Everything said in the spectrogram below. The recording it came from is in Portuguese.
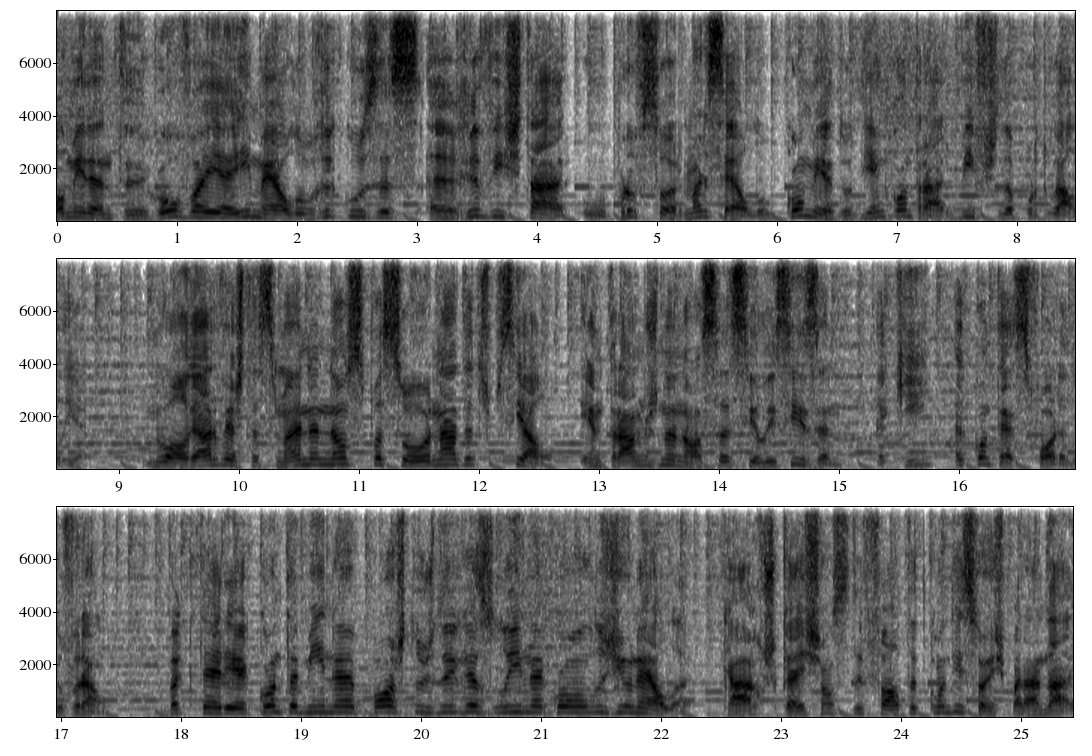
Almirante Gouveia e Melo recusa-se a revistar o professor Marcelo com medo de encontrar bifes da Portugália. No Algarve esta semana não se passou nada de especial. Entramos na nossa silly season. Aqui acontece fora do verão. Bactéria contamina postos de gasolina com legionela. Carros queixam-se de falta de condições para andar.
